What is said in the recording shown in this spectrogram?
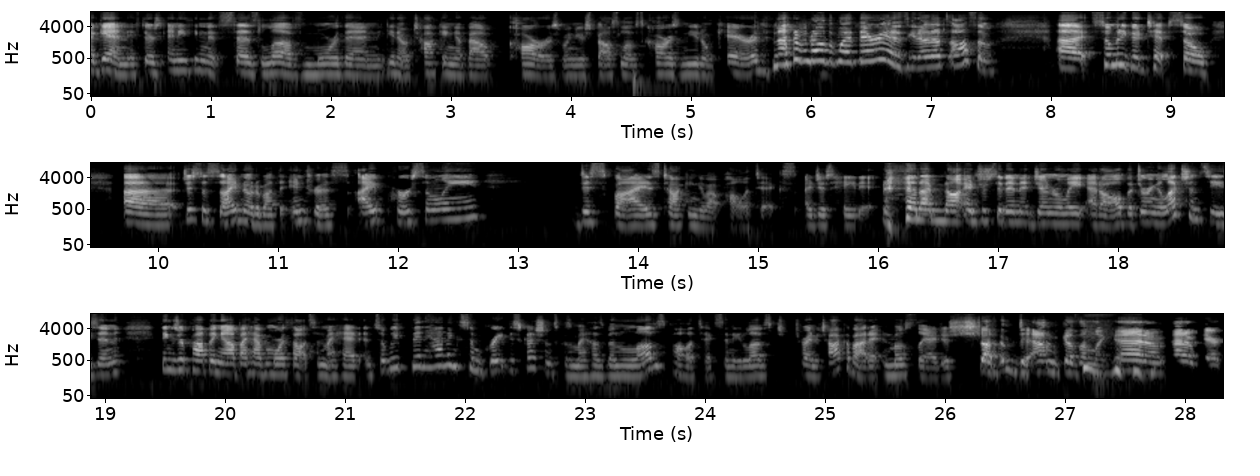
again if there's anything that says love more than you know talking about cars when your spouse loves cars and you don't care then i don't know what there is you know that's awesome. Uh, so many good tips. So uh, just a side note about the interests. I personally despise talking about politics. I just hate it. And I'm not interested in it generally at all. But during election season, things are popping up. I have more thoughts in my head. And so we've been having some great discussions because my husband loves politics and he loves trying to talk about it. And mostly I just shut him down because I'm like, I don't, I don't care.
